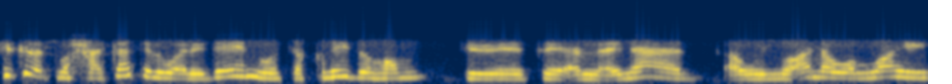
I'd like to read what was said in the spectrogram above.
فكرة محاكاة الوالدين وتقليدهم في في العناد أو إنه أنا والله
